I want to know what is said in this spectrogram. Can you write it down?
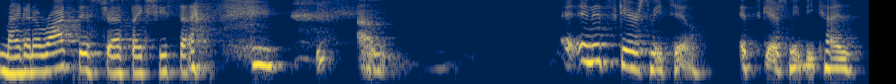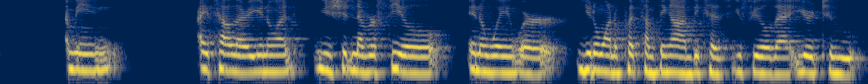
am i gonna rock this dress like she says? Um, and it scares me too. It scares me because i mean i tell her you know what? You should never feel in a way where you don't want to put something on because you feel that you're too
